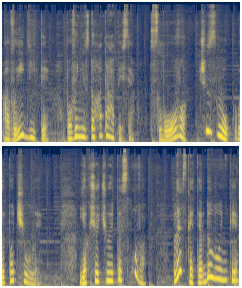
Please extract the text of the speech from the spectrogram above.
А ви, діти, повинні здогадатися, слово чи звук ви почули. Якщо чуєте слово, плескайте в долоньки.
